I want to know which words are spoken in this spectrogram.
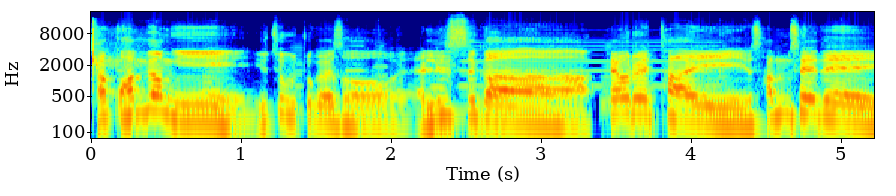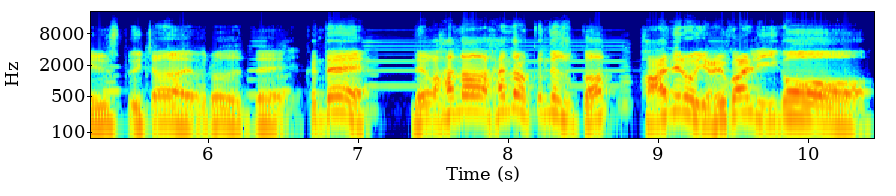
자꾸 한 명이 유튜브 쪽에서 앨리스가 페어레타이 3세대일 수도 있잖아요 이러는데. 근데 내가 하나 하나로 끝내줄까? 반이로 열 관리 이거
